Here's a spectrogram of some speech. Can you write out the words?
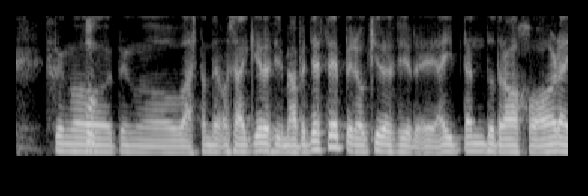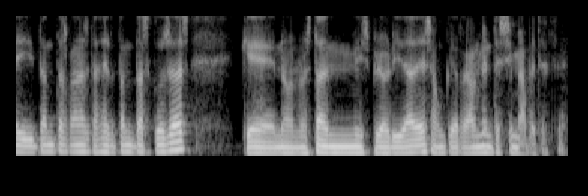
tengo, oh. tengo bastante, o sea, quiero decir, me apetece, pero quiero decir, eh, hay tanto trabajo ahora y tantas ganas de hacer tantas cosas que no, no está en mis prioridades, aunque realmente sí me apetece.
